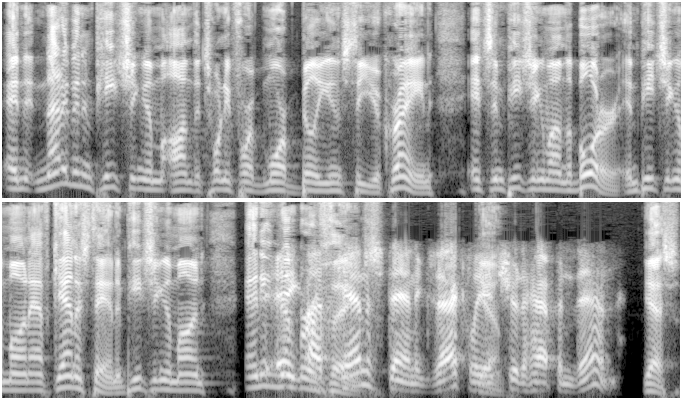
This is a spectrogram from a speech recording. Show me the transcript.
and not even impeaching him on the 24 more billions to Ukraine. It's impeaching him on the border, impeaching him on Afghanistan, impeaching him on any number Afghanistan, of things. Afghanistan, exactly. Yeah. It should have happened then. Yes,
